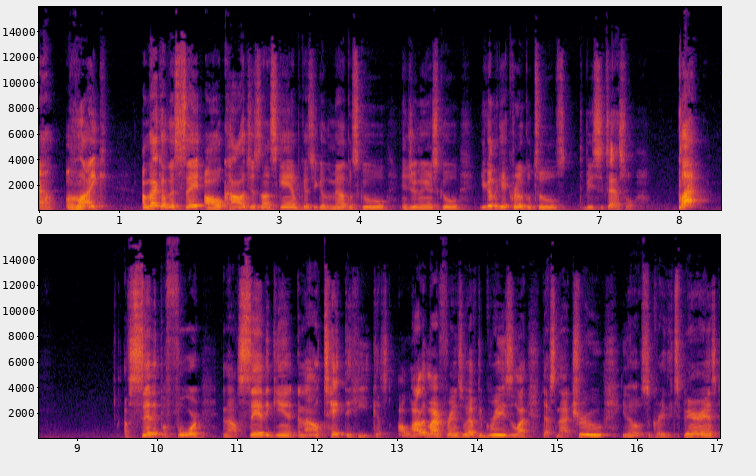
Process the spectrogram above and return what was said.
And I'm like, I'm not going to say all college is not a scam because you go to medical school, engineering school, you're going to get critical tools to be successful. But I've said it before and I'll say it again and I'll take the heat because a lot of my friends who have degrees are like, that's not true. You know, it's a great experience.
